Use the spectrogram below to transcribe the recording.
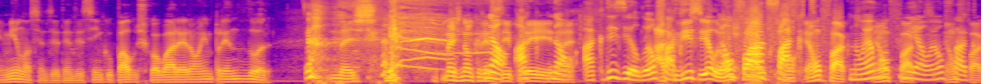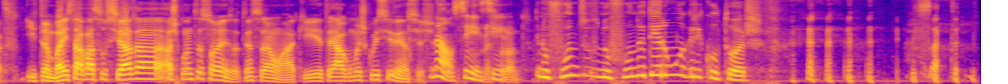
em 1985, o Pablo Escobar era um empreendedor. Mas, mas não queremos ir por há, aí, que- não, não, é? há que dizê-lo, é um Há facto. que dizê-lo, é, um, facto, É um facto. Não é uma um opinião, facto, é um facto. E também estava associado à- às plantações. Atenção, há aqui até algumas coincidências. Não, sim, Mas sim. pronto. No fundo, no fundo, até era um agricultor. Exatamente.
